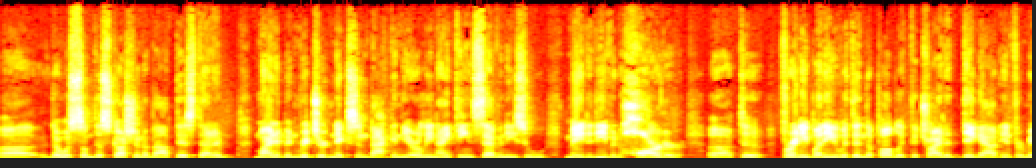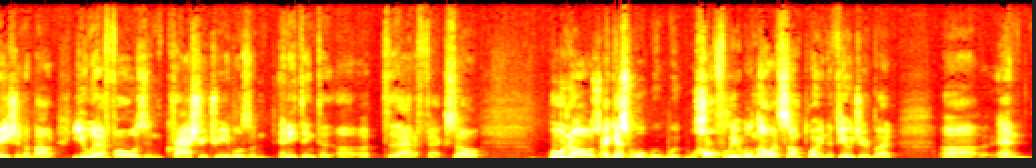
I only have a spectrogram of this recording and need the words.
uh, there was some discussion about this that it might have been Richard Nixon back in the early 1970s who made it even harder uh, to for anybody within the public to try to dig out information about UFOs and crash retrievals and anything to uh, uh, to that effect. So who knows? I guess we'll, we, hopefully we'll know at some point in the future, but uh, and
